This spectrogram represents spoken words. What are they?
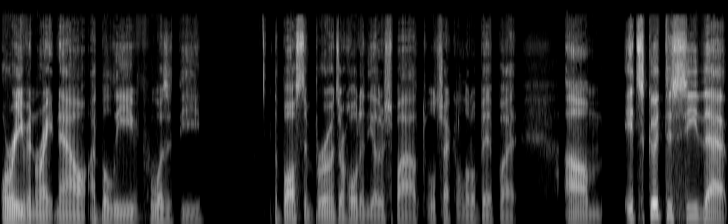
or even right now, I believe who was it the the Boston Bruins are holding the other spot. We'll check in a little bit, but um, it's good to see that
